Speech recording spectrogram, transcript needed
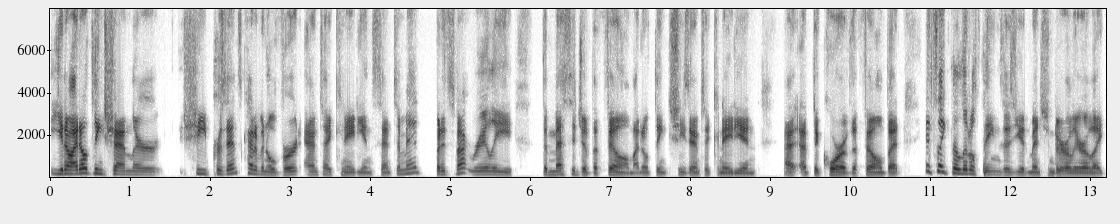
you know, I don't think Chandler she presents kind of an overt anti-Canadian sentiment, but it's not really the message of the film. I don't think she's anti-Canadian at, at, the core of the film, but it's like the little things as you had mentioned earlier, like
